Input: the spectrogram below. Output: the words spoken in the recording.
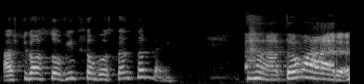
Acho que nossos ouvintes estão gostando também. Ah, tomara!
